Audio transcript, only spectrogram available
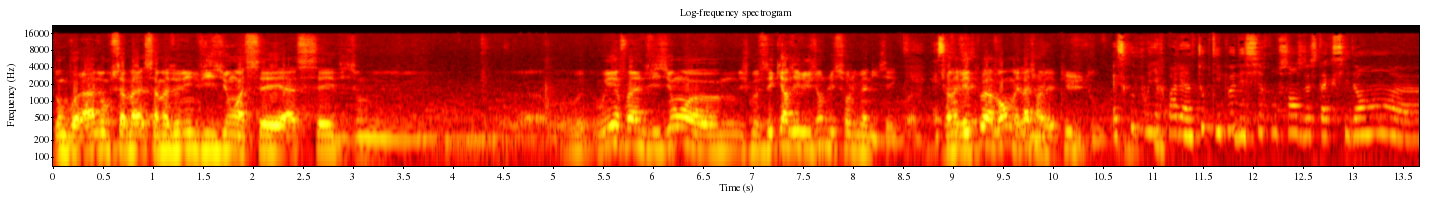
donc voilà, donc ça m'a ça m'a donné une vision assez, assez disons. Oui, enfin une vision. euh, je me faisais garder d'illusion de lui sur l'humanité. J'en avais peu avant, mais là, j'en avais plus du tout. Est-ce que vous pourriez reparler un tout petit peu des circonstances de cet accident euh,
